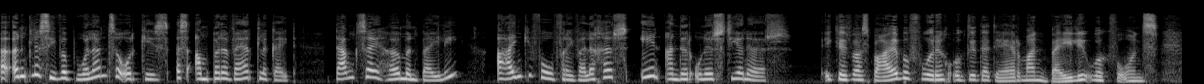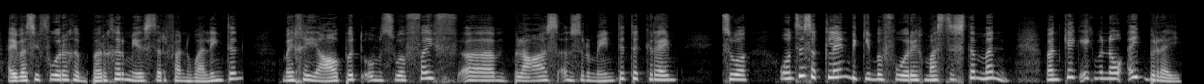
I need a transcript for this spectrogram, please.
'n Inklusiewe Bolandse orkes is amper 'n werklikheid danksy Herman Bailey, 'n handjievol vrywilligers en ander ondersteuners. Ek het was baie bevoorreg ook dit dat Herman Bailey ook vir ons. Hy was die vorige burgemeester van Wellington my gehelp het om so 5 ehm uh, blaasinstrumente te kry. So ons is 'n klein bietjie bevoorreg, maar dit is te min. Want kyk, ek moet nou uitbrei.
